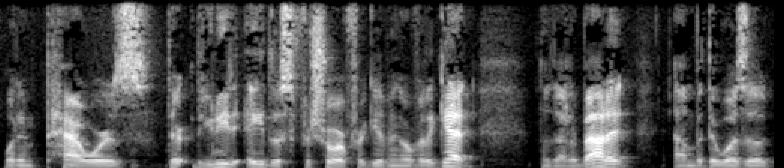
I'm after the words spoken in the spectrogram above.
what empowers? There, you need edus for sure for giving over the get, no doubt about it. Um, but there was a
